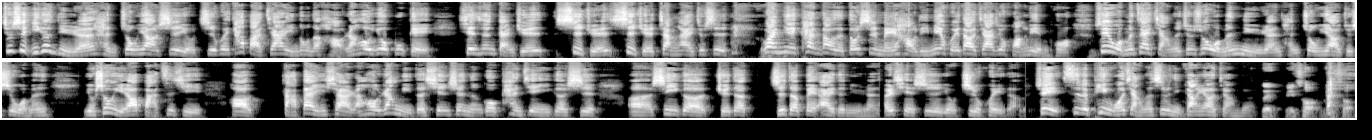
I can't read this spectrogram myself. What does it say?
就是一个女人很重要是有智慧，她把家里弄得好，然后又不给先生感觉视觉视觉障碍，就是外面看到的都是美好，里面回到家就黄脸婆。所以我们在讲的就是说，我们女人很重要，就是我们有时候也要把自己好。打扮一下，然后让你的先生能够看见一个是呃是一个觉得值得被爱的女人，而且是有智慧的。所以是不是 Pin 我讲的，是不是你刚刚要讲的？对，没错，没错。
